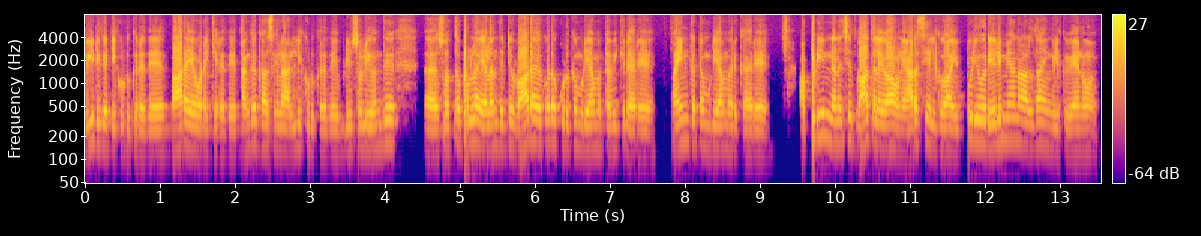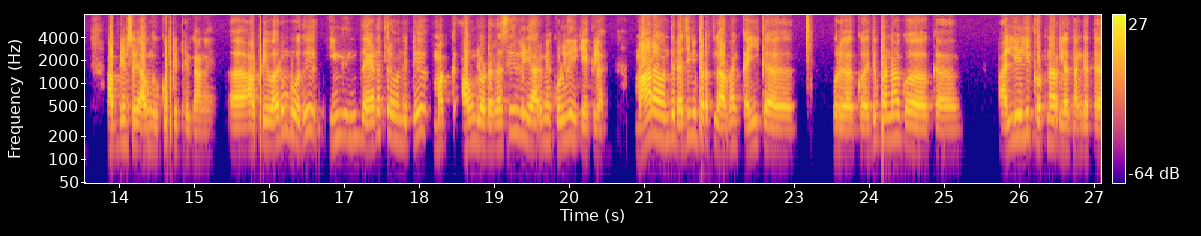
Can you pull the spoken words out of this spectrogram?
வீடு கட்டி கொடுக்கறது பாறையை உடைக்கிறது தங்க காசுகளை அள்ளி கொடுக்கறது இப்படின்னு சொல்லி வந்து சொத்த சொத்தை இழந்துட்டு வாடகை கூட கொடுக்க முடியாம தவிக்கிறாரு. ஃபைன் கட்ட முடியாம இருக்காரு. அப்படின்னு நினைச்சு வா தலைவா உன்னை அரசியலுக்கு வா. இப்படி ஒரு எளிமையான ஆள் தான் எங்களுக்கு வேணும். அப்படின்னு சொல்லி அவங்க கூப்பிட்டுட்டு இருக்காங்க. அப்படி வரும்போது இங்க இந்த இடத்துல வந்துட்டு மக் அவங்களோட ரசிகர்கள் யாருமே கொள்கை கேட்கல. மாறா வந்து ரஜினி படத்துல அதான் கை க ஒரு இது பண்ணா க- அள்ளி அள்ளி கொட்டினார்ல தங்கத்தை.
